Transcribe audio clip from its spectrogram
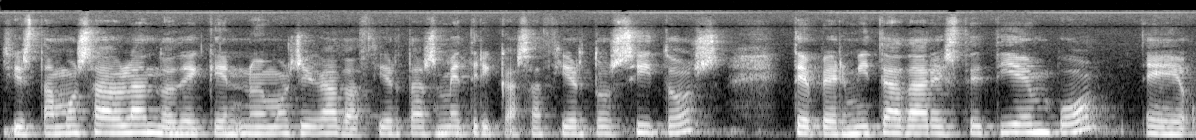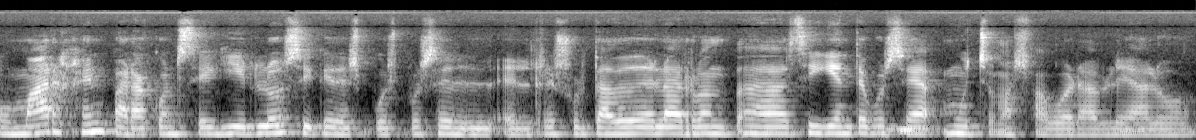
Si estamos hablando de que no hemos llegado a ciertas métricas, a ciertos hitos, te permite dar este tiempo eh, o margen para conseguirlos y que después pues, el, resultado de la ronda siguiente pues, sea mucho más favorable a lo,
